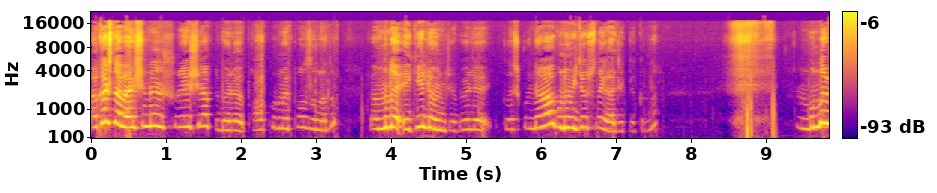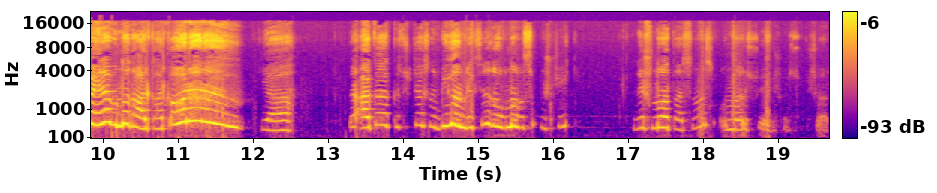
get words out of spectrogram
Arkadaşlar ben şimdi şuraya şey yaptım böyle parkur map hazırladım. Ege ile önce böyle klasik oynar. Bunun videosu da gelecek yakında. Bunda beyler bunda da arka arka. Ana ana. Ya. Ve arka arka tutacaksınız. Bir gömeceksiniz. O buna basıp düşecek. Bir de şunu atarsınız. Onlar suya düşer. düşer.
